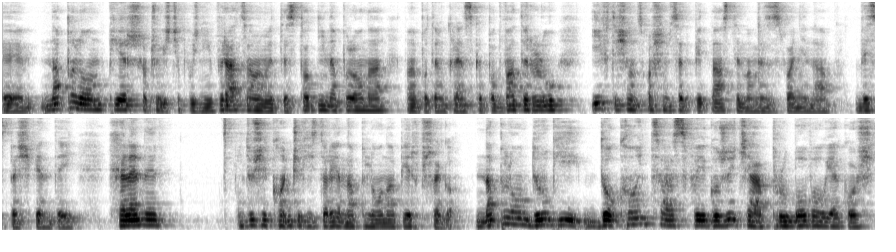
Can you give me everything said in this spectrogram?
Y, Napoleon I oczywiście później wraca, mamy te 100 dni Napoleona, mamy potem klęskę pod Waterloo i w 1815 mamy zesłanie na Wyspę Świętej Heleny. I tu się kończy historia Napoleona I. Napoleon II do końca swojego życia próbował jakoś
